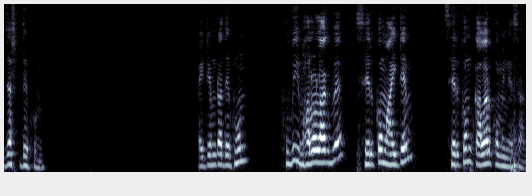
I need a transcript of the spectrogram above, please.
জাস্ট দেখুন। আইটেমটা দেখুন, খুবই ভালো লাগবে, সেরকম আইটেম সেরকম কালার কম্বিনেশান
